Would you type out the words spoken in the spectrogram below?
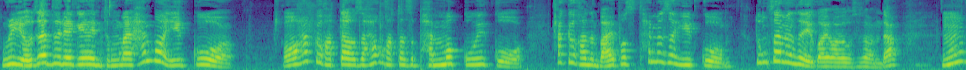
우리 여자들에겐 정말 한 번 읽고 어 학교 갔다 와서 학원 갔다 와서 밥 먹고 읽고 학교 가는 마을버스 타면서 읽고 똥 싸면서 읽고 아이고 아이고 죄송합니다. 응?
